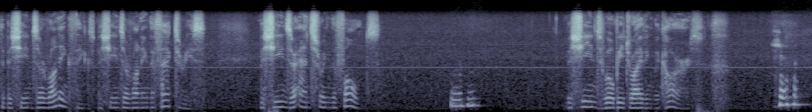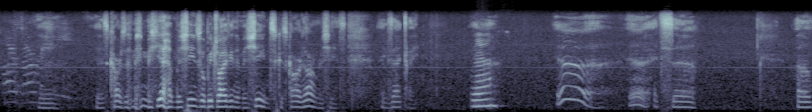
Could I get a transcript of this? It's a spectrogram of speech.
the machines are running things. Machines are running the factories. Machines are answering the phones. Mhm. Machines will be driving the cars. Yeah. Yeah. Yes, cars. are- Yeah, machines will be driving the machines because cars are machines. Exactly. Yeah. Yeah, yeah. It's uh, um,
